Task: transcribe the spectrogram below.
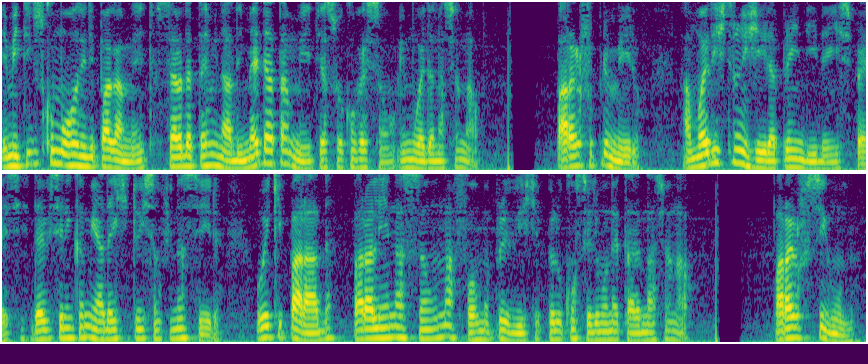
emitidos como ordem de pagamento, será determinada imediatamente a sua conversão em moeda nacional. Parágrafo 1. A moeda estrangeira apreendida em espécie deve ser encaminhada à instituição financeira ou equiparada para alienação na forma prevista pelo Conselho Monetário Nacional. Parágrafo 2.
